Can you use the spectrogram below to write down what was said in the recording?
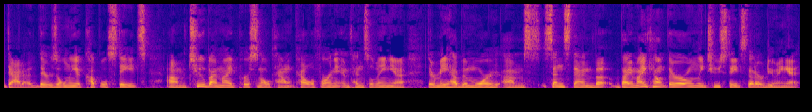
data. There's only a couple states, um, two by my personal count, California and Pennsylvania. There may have been more um, since then, but by my count, there are only two states that are doing it.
